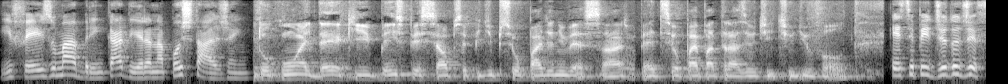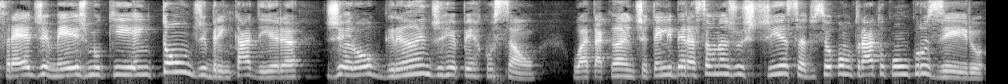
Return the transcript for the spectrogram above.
e fez uma brincadeira na postagem. Tô com uma ideia aqui bem especial para você pedir pro seu pai de aniversário. Pede seu pai para trazer o titio de volta. Esse pedido de Fred, mesmo que em tom de brincadeira, gerou grande repercussão. O atacante tem liberação na justiça do seu contrato com o Cruzeiro,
